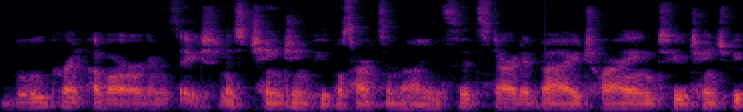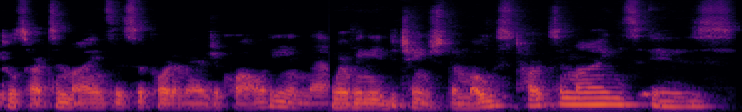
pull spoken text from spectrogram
blueprint of our organization is changing people's hearts and minds. It started by trying to change people's hearts and minds in support of marriage equality, and that where we need to change the most hearts and minds is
